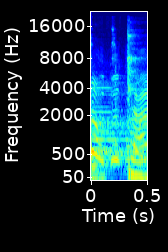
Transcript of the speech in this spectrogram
শুধু চা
